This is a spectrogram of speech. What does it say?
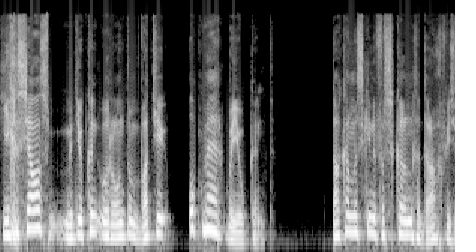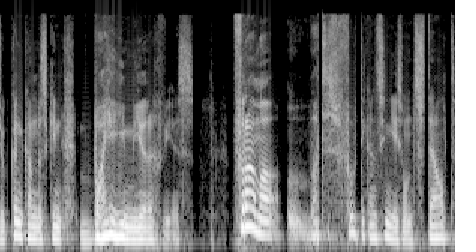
Jy gesels met jou kind oor rondom wat jy opmerk by jou kind. Daar kan miskien 'n verskil in gedrag wees. Jou kind kan miskien baie humeurig wees. Vra maar wat is fout? Jy kan sien jy's ontsteld.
